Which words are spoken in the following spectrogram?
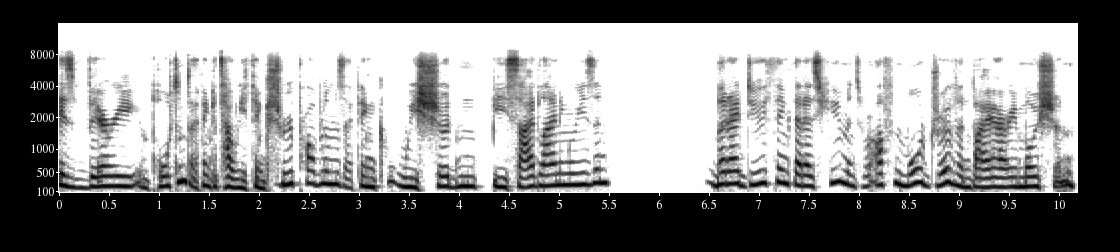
is very important. I think it's how we think through problems. I think we shouldn't be sidelining reason. But I do think that as humans, we're often more driven by our emotion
